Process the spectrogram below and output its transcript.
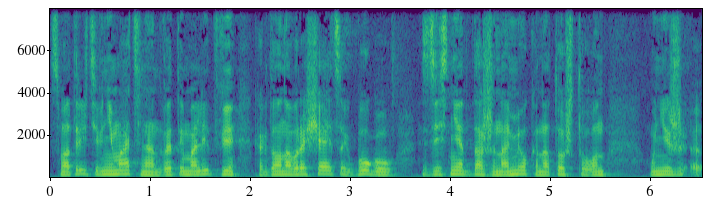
смотрите внимательно, в этой молитве, когда он обращается к Богу, здесь нет даже намека на то, что он униж... Э,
